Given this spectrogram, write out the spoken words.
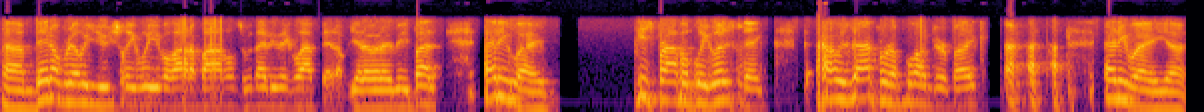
um, they don't really usually leave a lot of bottles with anything left in them. You know what I mean? But anyway, he's probably listening. How is that for a blunder, Mike? anyway, uh,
